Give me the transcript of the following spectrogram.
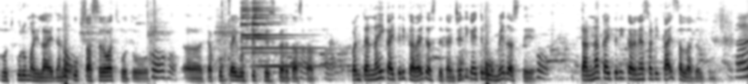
होतकुरू महिला आहेत ज्यांना हो. खूप सासरवात होतो हो हो. त्या खूप काही गोष्टी फेस करत असतात. पण त्यांनाही काहीतरी करायचं असते त्यांच्याती काहीतरी उमेद असते. हो. त्यांना काहीतरी करण्यासाठी काय सल्ला द्याल तुम्ही? अ,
